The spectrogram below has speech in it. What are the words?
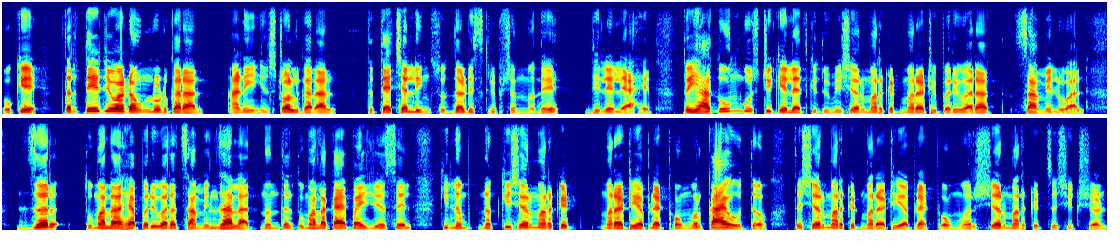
ओके तर ते जेव्हा डाउनलोड कराल आणि इन्स्टॉल कराल तर त्याच्या लिंक सुद्धा डिस्क्रिप्शनमध्ये दिलेल्या आहेत. तर ह्या दोन गोष्टी केल्यात की तुम्ही शेअर मार्केट मराठी परिवारात सामील व्हाल. जर तुम्हाला ह्या परिवारात सामील झालात नंतर तुम्हाला काय पाहिजे असेल की नक्की शेअर मार्केट मराठी या प्लॅटफॉर्मवर काय होतं तर शेअर मार्केट मराठी या प्लॅटफॉर्मवर शेअर मार्केटचं शिक्षण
